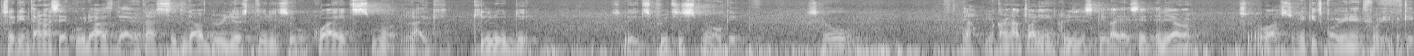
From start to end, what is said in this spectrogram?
so the internal circle that's diameter 6 that will be radius 30 so quite small like kilo day so it's pretty small okay? So yeah you can actually increase the scale like i said earlier on. So as to make it convenient for you okay?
